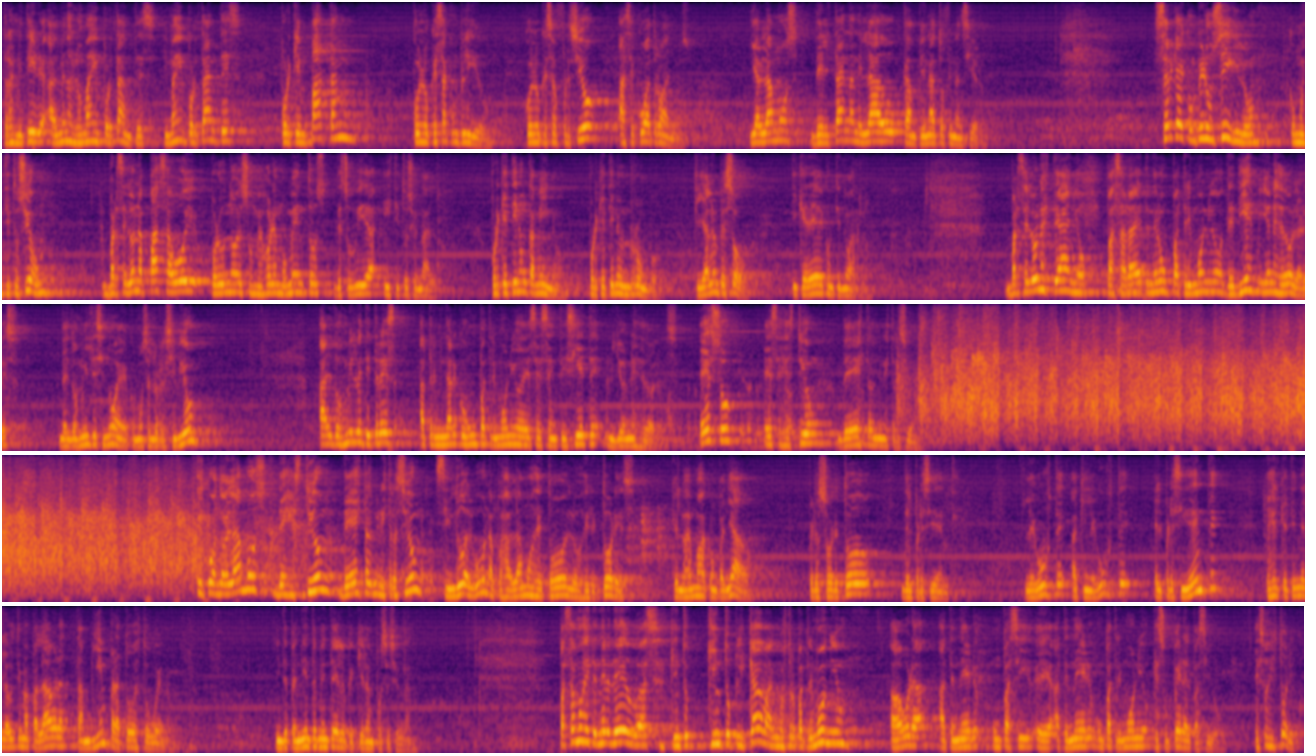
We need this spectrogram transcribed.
transmitir al menos los más importantes, y más importantes porque empatan con lo que se ha cumplido, con lo que se ofreció hace cuatro años. Y hablamos del tan anhelado campeonato financiero. Cerca de cumplir un siglo como institución, Barcelona pasa hoy por uno de sus mejores momentos de su vida institucional, porque tiene un camino, porque tiene un rumbo, que ya lo empezó y que debe continuarlo. Barcelona este año pasará de tener un patrimonio de 10 millones de dólares del 2019, como se lo recibió, al 2023 a terminar con un patrimonio de 67 millones de dólares. Eso es gestión de esta administración. Y cuando hablamos de gestión de esta administración, sin duda alguna, pues hablamos de todos los directores que nos hemos acompañado, pero sobre todo del presidente. Le guste a quien le guste, el presidente es el que tiene la última palabra también para todo esto bueno, independientemente de lo que quieran posesionar. Pasamos de tener deudas que quintuplicaban nuestro patrimonio ahora a tener, un eh, a tener un patrimonio que supera el pasivo. Eso es histórico.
